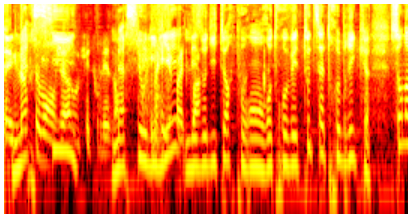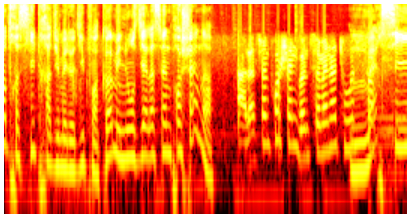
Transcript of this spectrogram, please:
Exactement, Merci. Gérard, on le fait tous les ans. Merci Olivier. Les auditeurs pourront retrouver toute cette rubrique sur notre site radiomélodie.com et nous on se dit à la semaine prochaine. À la semaine prochaine, bonne semaine à tous. Merci.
